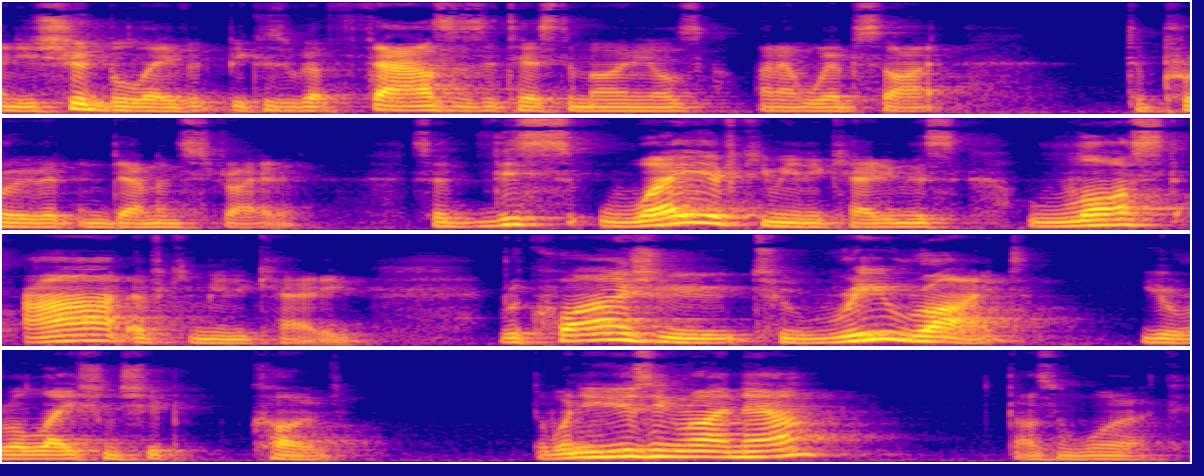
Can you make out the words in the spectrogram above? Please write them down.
And you should believe it because we've got thousands of testimonials on our website to prove it and demonstrate it. So, this way of communicating, this lost art of communicating, requires you to rewrite your relationship code. The one you're using right now doesn't work.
